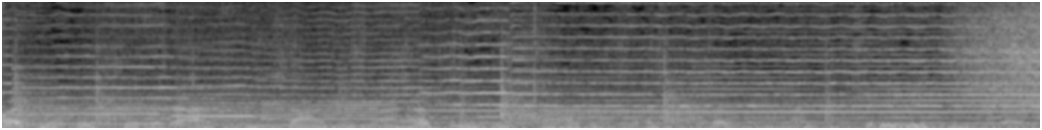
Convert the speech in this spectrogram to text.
Why people say that been childish. I haven't been childish. I, I, I really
